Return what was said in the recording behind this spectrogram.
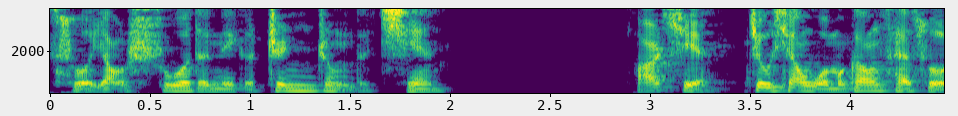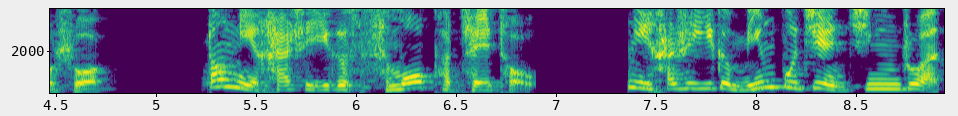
所要说的那个真正的牵。而且就像我们刚才所说。当你还是一个 small potato，你还是一个名不见经传、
